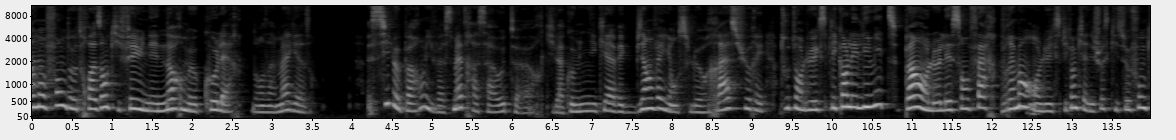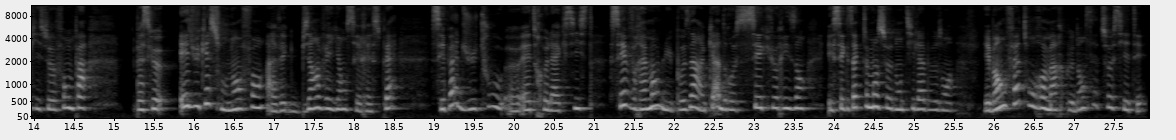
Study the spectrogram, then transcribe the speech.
Un enfant de 3 ans qui fait une énorme colère dans un magasin. Si le parent il va se mettre à sa hauteur, qui va communiquer avec bienveillance, le rassurer, tout en lui expliquant les limites, pas en le laissant faire, vraiment en lui expliquant qu'il y a des choses qui se font, qui se font pas. Parce que éduquer son enfant avec bienveillance et respect, c'est pas du tout euh, être laxiste, c'est vraiment lui poser un cadre sécurisant et c'est exactement ce dont il a besoin. Et ben en fait, on remarque dans cette société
